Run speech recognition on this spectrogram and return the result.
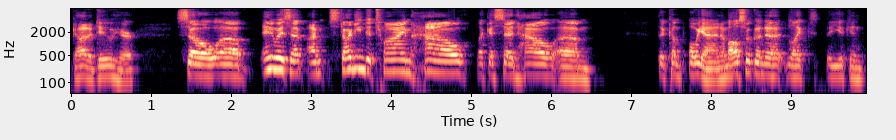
gotta do here. So, uh, anyways, I, I'm starting to time how, like I said, how. Um, the comp oh yeah and i'm also gonna like you can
